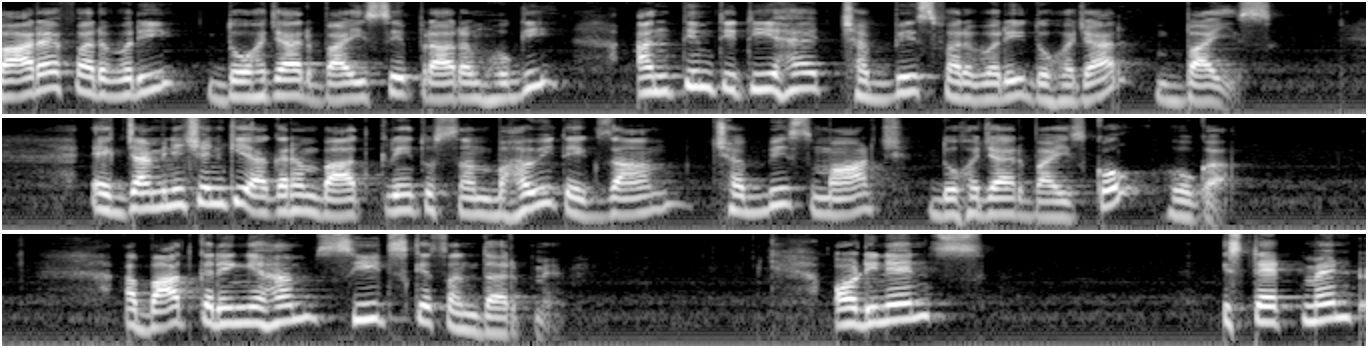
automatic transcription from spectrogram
12 फरवरी 2022 से प्रारंभ होगी। अंतिम तिथि है 26 फरवरी 2022 एग्जामिनेशन की अगर हम बात करें तो संभावित एग्ज़ाम 26 मार्च 2022 को होगा। अब बात करेंगे हम सीट्स के संदर्भ में। Ordinance statement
